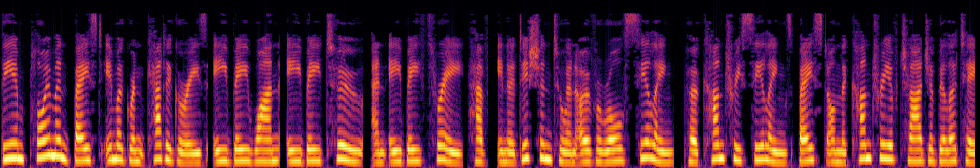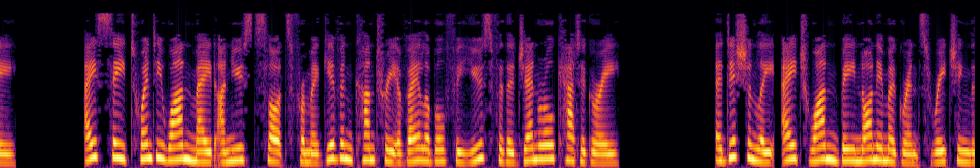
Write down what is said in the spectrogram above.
The employment-based immigrant categories EB1, EB2, and EB3 have, in addition to an overall ceiling, per-country ceilings based on the country of chargeability. AC21 made unused slots from a given country available for use for the general category. Additionally, H-1B non-immigrants reaching the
